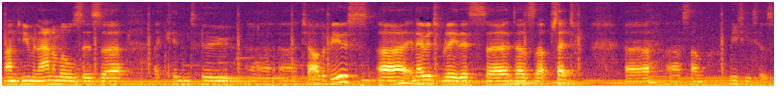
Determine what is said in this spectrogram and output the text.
non-human animals is uh, akin to uh, uh, child abuse, uh, inevitably this uh, does upset uh, uh, some meat eaters.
